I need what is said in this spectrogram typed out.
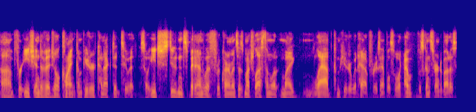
uh, for each individual client computer connected to it. So each student's bandwidth requirements is much less than what my lab computer would have, for example. So what I was concerned about is,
